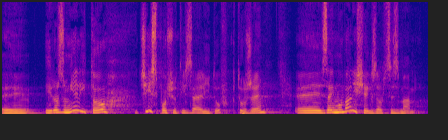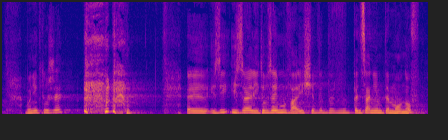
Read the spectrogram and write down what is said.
Y, I rozumieli to ci spośród Izraelitów, którzy y, zajmowali się egzorcyzmami, bo niektórzy y, Izraelitów zajmowali się wypędzaniem demonów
